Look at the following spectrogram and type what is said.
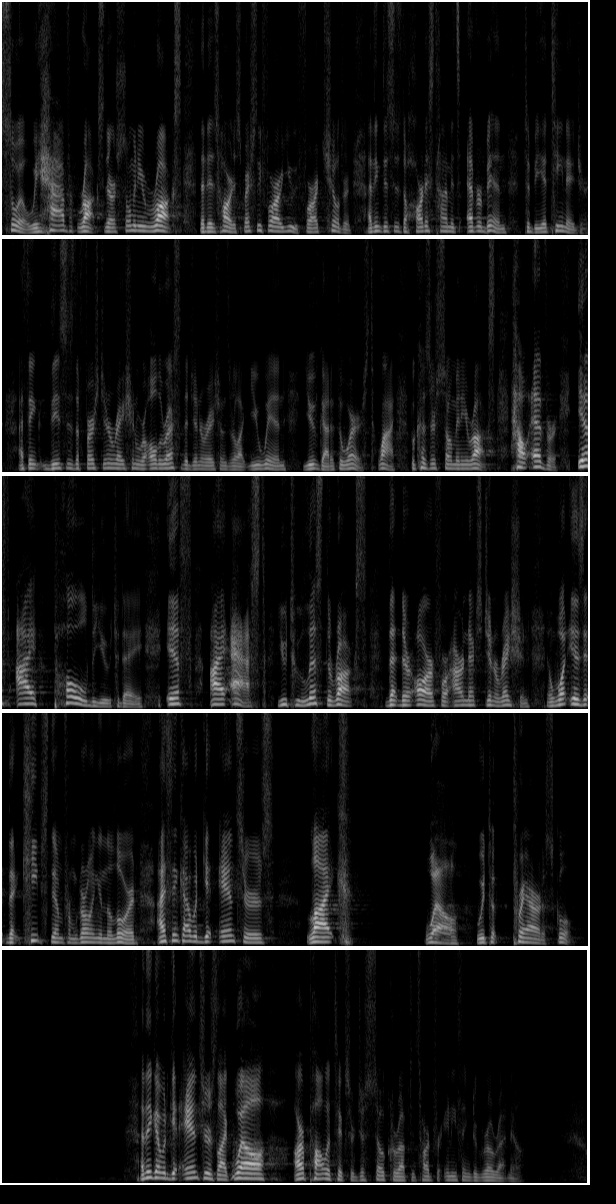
soil. We have rocks. There are so many rocks that it is hard, especially for our youth, for our children. I think this is the hardest time it's ever been to be a teenager. I think this is the first generation where all the rest of the generations are like, you win, you've got it the worst. Why? Because there's so many rocks. However, if I polled you today, if I asked you to list the rocks that there are for our next generation and what is it that keeps them from growing in the Lord, I think I would get answers like, well, we took prayer out of school. I think I would get answers like, well, our politics are just so corrupt, it's hard for anything to grow right now.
